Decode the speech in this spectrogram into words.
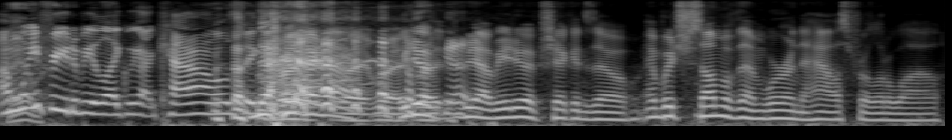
I'm waiting for you to be like, we got cows, we got. right, right, right, We do right. have, yeah, we do have chickens though, and which some of them were in the house for a little while.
